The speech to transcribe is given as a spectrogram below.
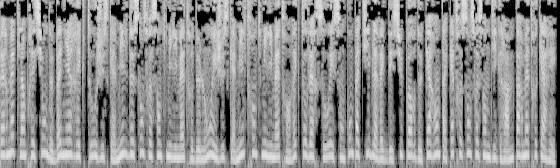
permettent l'impression de bannières recto jusqu'à 1260 mm de long et jusqu'à 1030 mm en recto verso et sont compatibles avec des supports de 40 à 470 grammes par mètre carré.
